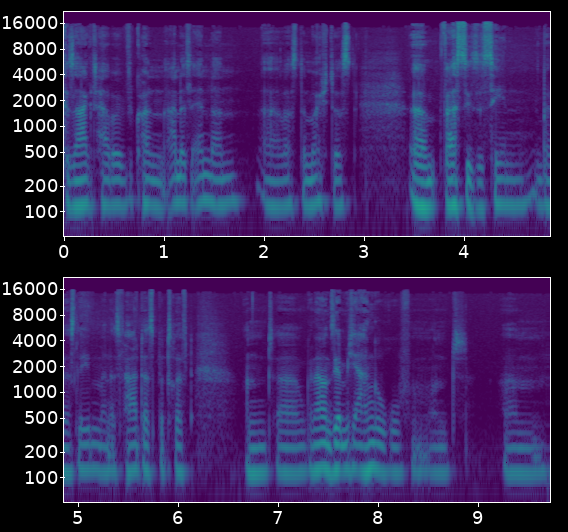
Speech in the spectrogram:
gesagt habe, wir können alles ändern, äh, was du möchtest, äh, was diese Szenen über das Leben meines Vaters betrifft. Und äh, genau, und sie hat mich angerufen und ähm,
